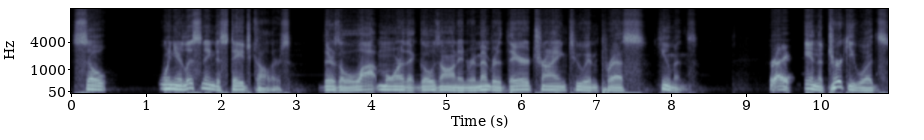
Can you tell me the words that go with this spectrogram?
so when you're listening to stage callers there's a lot more that goes on and remember they're trying to impress humans Right. in the turkey woods,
